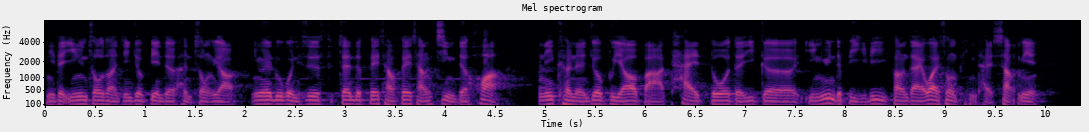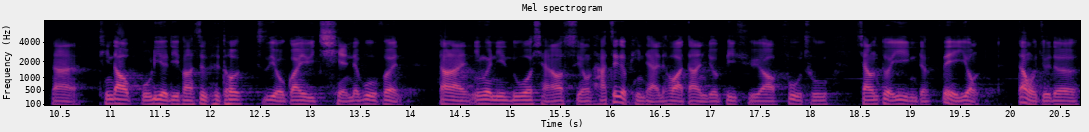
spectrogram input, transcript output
你的营运周转金就变得很重要。因为如果你是真的非常非常紧的话，你可能就不要把太多的一个营运的比例放在外送平台上面。那听到不利的地方是不是都是有关于钱的部分？当然，因为你如果想要使用它这个平台的话，当然你就必须要付出相对应的费用。但我觉得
